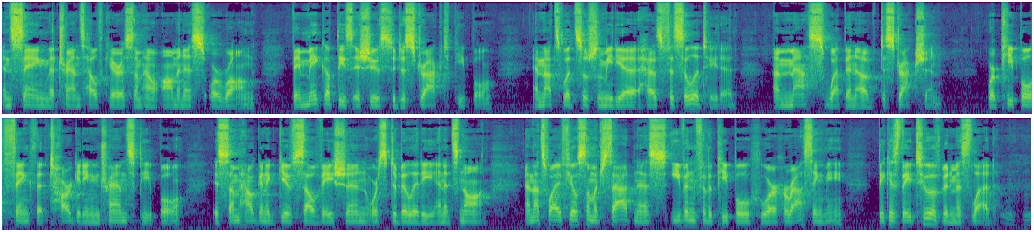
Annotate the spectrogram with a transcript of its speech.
and saying that trans healthcare is somehow ominous or wrong. They make up these issues to distract people. And that's what social media has facilitated a mass weapon of distraction, where people think that targeting trans people is somehow going to give salvation or stability, and it's not. And that's why I feel so much sadness, even for the people who are harassing me because they too have been misled. Mm-hmm.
